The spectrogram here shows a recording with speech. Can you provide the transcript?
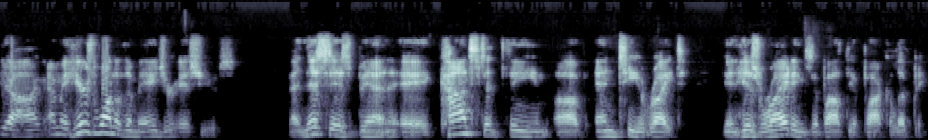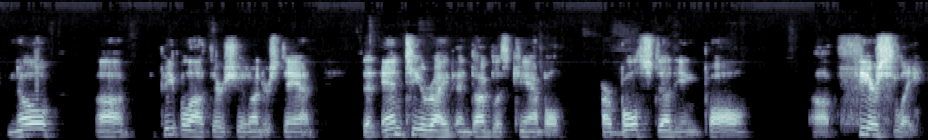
Yeah, I, I mean, here's one of the major issues. And this has been a constant theme of N.T. Wright in his writings about the apocalyptic. No uh, people out there should understand that N.T. Wright and Douglas Campbell are both studying Paul uh, fiercely.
